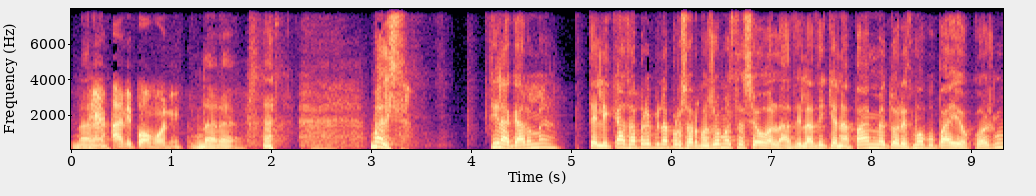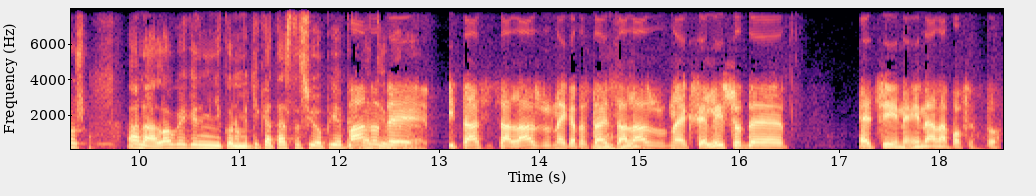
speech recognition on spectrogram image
ναι, ναι. ανυπόμονοι. Ναι, ναι. Μάλιστα. Τι να κάνουμε; Τελικά θα πρέπει να προσαρμοζόμαστε σε όλα. Δηλαδή και να πάμε με το ρυθμό που πάει ο κόσμος, ανάλογα και την οικονομική κατάσταση η οποία επικρατεί. Πάντοτε οι τάσεις αλλάζουν, οι καταστασεις αλλάζουν, εξελίσσονται. Έτσι είναι. Είναι αναπόφευκτο.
